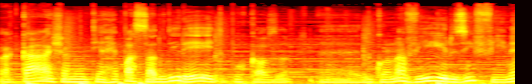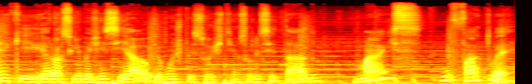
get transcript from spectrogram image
a caixa não tinha repassado direito por causa é, do coronavírus, enfim, né? Que era o auxílio emergencial que algumas pessoas tinham solicitado. Mas o fato é,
